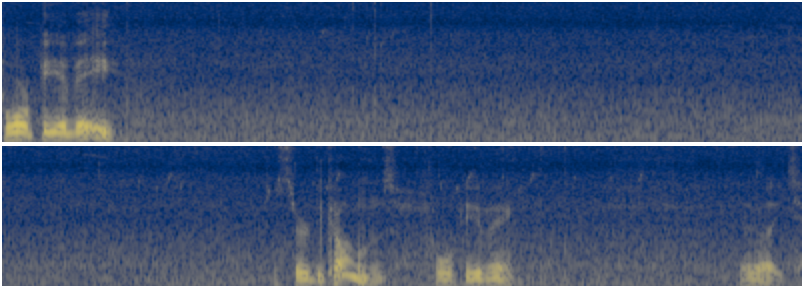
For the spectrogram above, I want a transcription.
Four POB. Just heard the columns. Four POB. All right.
